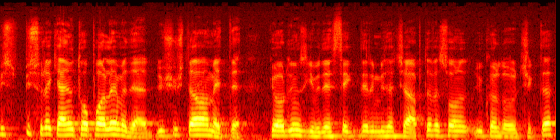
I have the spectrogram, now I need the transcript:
bir, bir süre kendini toparlayamadı yani. Düşüş devam etti. Gördüğünüz gibi desteklerin bize çarptı ve sonra yukarı doğru çıktı.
